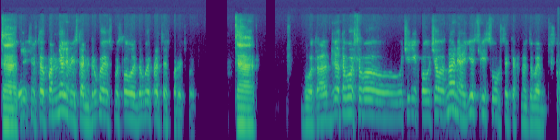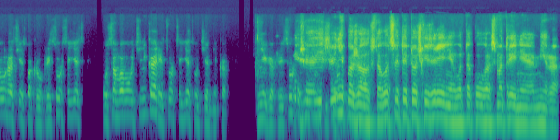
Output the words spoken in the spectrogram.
В так, зависимости от того, поменяли местами, другой смысловой, другой процесс происходит. Так, Вот. А для того, чтобы ученик получал знания, есть ресурсы, так называемые. Что у нас есть вокруг? Ресурсы есть у самого ученика, ресурсы есть в учебниках, в книгах, ресурсы учителя. извини, пожалуйста, вот с этой точки зрения вот такого рассмотрения мира,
